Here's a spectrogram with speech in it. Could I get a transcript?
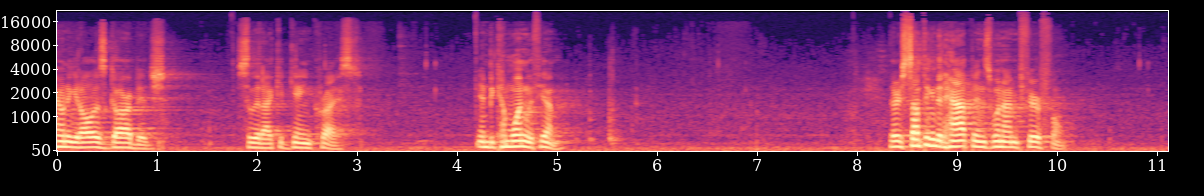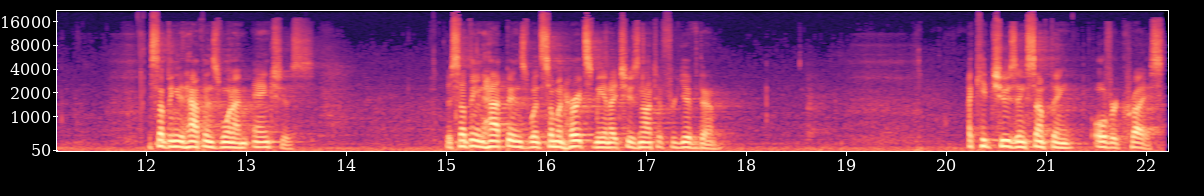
counting it all as garbage, so that I could gain Christ and become one with him. There's something that happens when I'm fearful. There's something that happens when I'm anxious. There's something that happens when someone hurts me and I choose not to forgive them. I keep choosing something over Christ.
